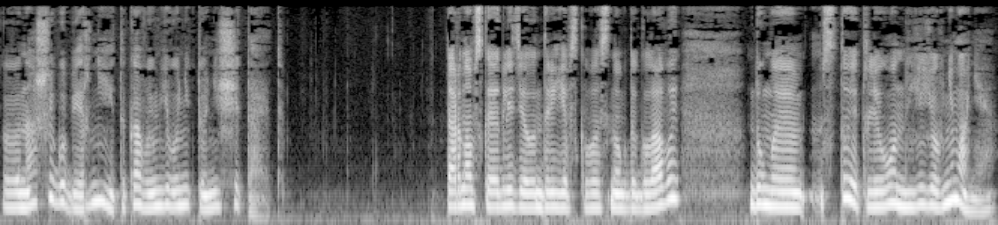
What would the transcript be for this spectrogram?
В нашей губернии таковым его никто не считает. Тарновская оглядела Андреевского с ног до головы, думая, стоит ли он ее внимания.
